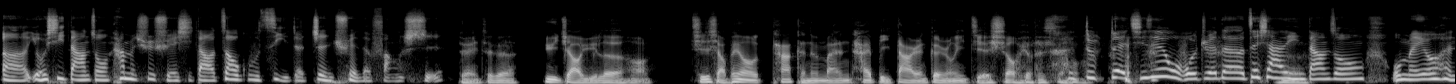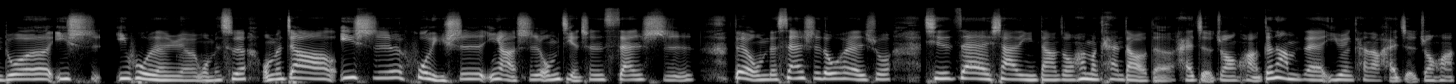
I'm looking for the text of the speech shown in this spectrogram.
呃游戏当中他们去学习到照顾自己的正确的方式。对这个寓教于乐哈、其实小朋友他可能蛮还比大人更容易接受，有的时候。对对，其实我我觉得在夏令营嗯当中，我们有很多医师、医护人员，我们是我们叫医师、护理师、营养师，我们简称三师。对，我们的三师都会说，其实，在夏令营当中，他们看到的孩子的状况，跟他们在医院看到孩子的状况，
